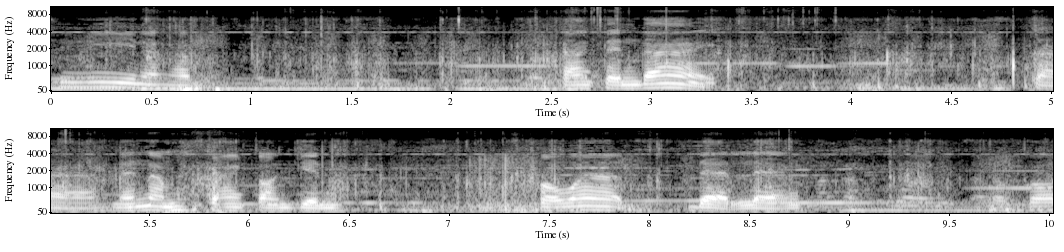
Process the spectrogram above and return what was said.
ที่นี่นะครับกางเต็นท์ได้ แต่แนะนำให้กางตอนเย็น เพราะว่าแดดแรง แล้วก็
